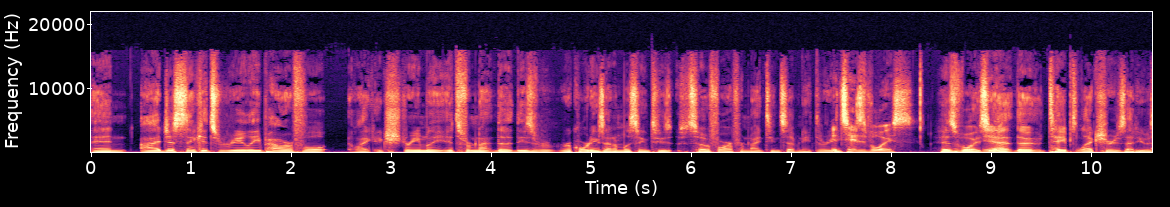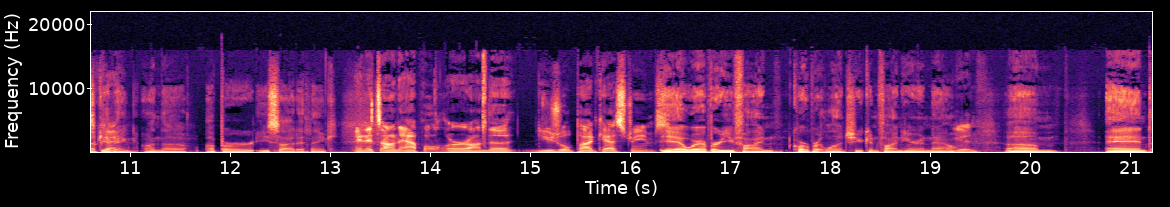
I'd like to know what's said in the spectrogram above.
and I just think it's really powerful, like extremely. It's from not the, these recordings that I'm listening to so far from 1973. It's his voice. His voice, Yeah. yeah. the taped lectures that he was Okay. giving on the Upper East Side, I think. And it's on Apple or on the usual podcast streams. Yeah, wherever you find corporate lunch, you can find here and now. Good. Um, and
